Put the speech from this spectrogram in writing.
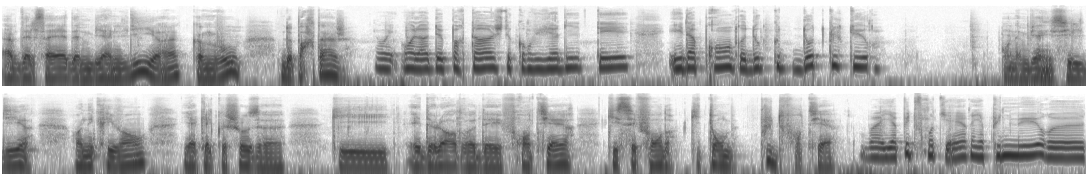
Abdel Saed aime bien le dire, hein, comme vous, de partage. Oui, voilà, de partage, de convivialité et d'apprendre d'autres cultures. On aime bien ici le dire en écrivant. Il y a quelque chose euh, qui est de l'ordre des frontières, qui s'effondre, qui tombe. Plus de frontières. Il n'y a plus de frontières, il n'y a plus de murs. euh,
